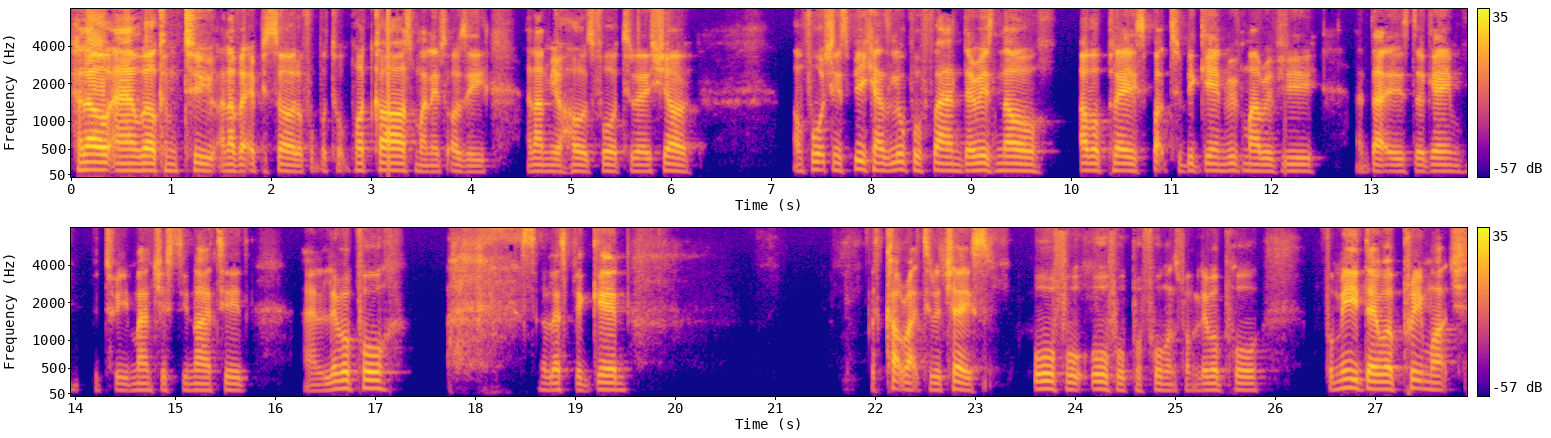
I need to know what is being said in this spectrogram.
Hello and welcome to another episode of Football Talk Podcast. My name is Ozzy and I'm your host for today's show. Unfortunately, speaking as a Liverpool fan, there is no other place but to begin with my review, and that is the game between Manchester United and Liverpool. so let's begin. Let's cut right to the chase. Awful, awful performance from Liverpool for me, they were pretty much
